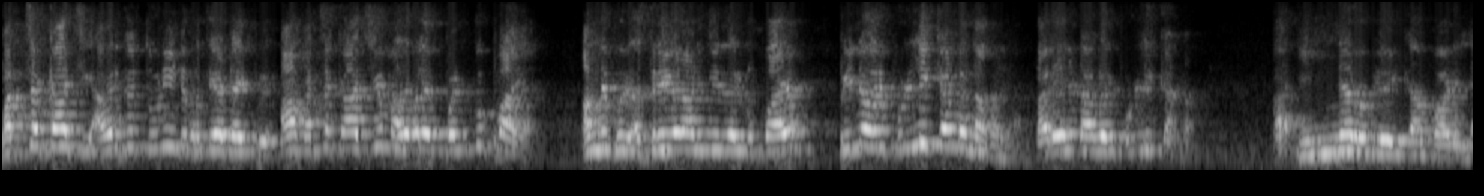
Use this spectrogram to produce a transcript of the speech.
പച്ചക്കാച്ചി അവർക്ക് ഒരു തുണിയുണ്ട് പ്രത്യേക ടൈപ്പ്. ആ പച്ചക്കാച്ചിയും അതേപോലെ പെൺകുപ്പായം. അന്ന് സ്ത്രീകൾ അണിഞ്ഞിരുന്ന ഒരു കുപ്പായം പിന്നെ ഒരു പുള്ളിക്കണ്ടം എന്നാ പറയാ. തലയിലിടാനുള്ള ഒരു പുള്ളിക്കണ്ടം. ഇന്നർ ഉപയോഗിക്കാൻ പാടില്ല.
